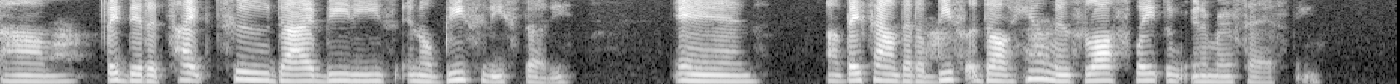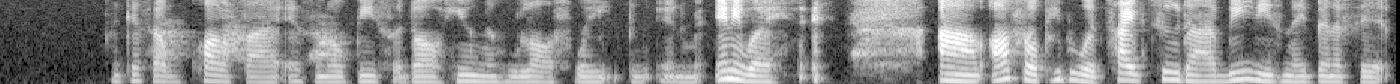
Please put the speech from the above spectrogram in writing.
um, they did a type 2 diabetes and obesity study, and uh, they found that obese adult humans lost weight through intermittent fasting. I guess I would qualify as an obese adult human who lost weight through intermittent. Anyway, um, also people with type 2 diabetes may benefit.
